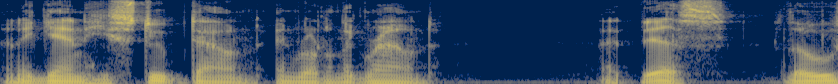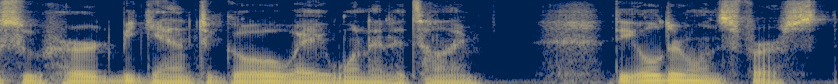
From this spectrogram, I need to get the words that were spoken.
And again he stooped down and wrote on the ground. At this, those who heard began to go away one at a time, the older ones first,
